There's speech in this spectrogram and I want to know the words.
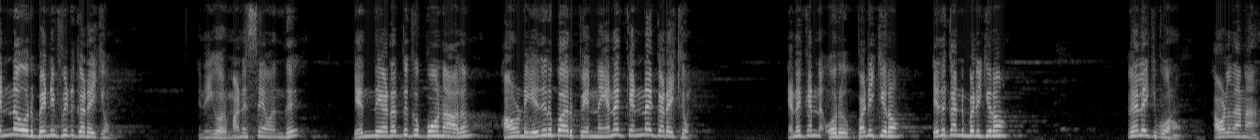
என்ன ஒரு பெனிஃபிட் கிடைக்கும்? இன்னைக்கு ஒரு மனுஷன் வந்து எந்த இடத்துக்கு போனாலும் அவனுடைய எதிர்பார்ப்பு என்ன? எனக்கு என்ன கிடைக்கும்? எனக்கு என்ன ஒரு படிக்கிறோம். எதுக்காண்டி படிக்கிறோம்? வேலைக்கு போகணும். அவ்வளோதானா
